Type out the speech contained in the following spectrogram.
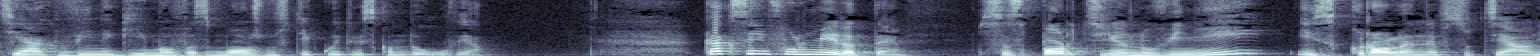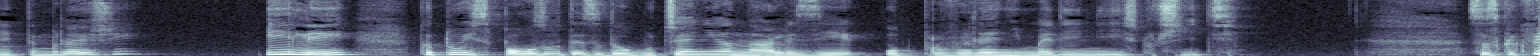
тях винаги има възможности, които искам да ловя. Как се информирате? С порция новини и скролене в социалните мрежи? Или като използвате задълбочени анализи от проверени медийни източници? С какви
